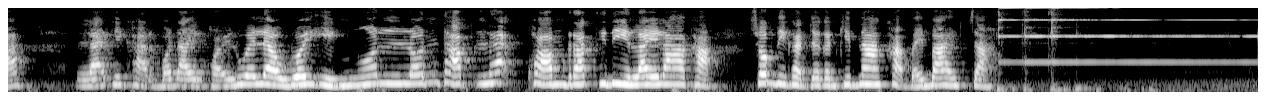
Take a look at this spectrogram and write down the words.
และที่ขาดบ่ได้ขอให้รวยแล้วด้วยอีกเงินล้นทับและความรักที่ดีไล่ล่าค่ะ โชคดีค่ะเจอกันคลิปหน้าค่ะบ๊ายบายจ้ะ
